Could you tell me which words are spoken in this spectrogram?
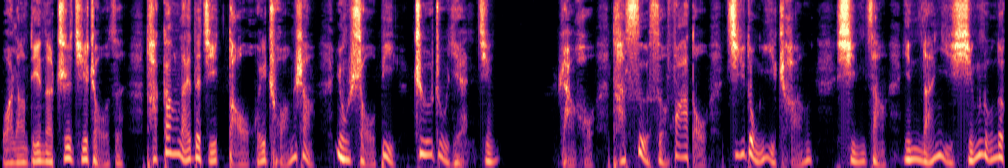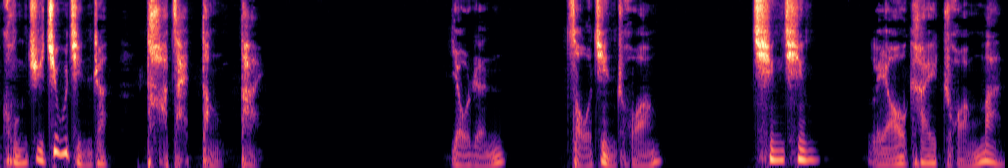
瓦朗蒂娜支起肘子，她刚来得及倒回床上，用手臂遮住眼睛，然后她瑟瑟发抖，激动异常，心脏因难以形容的恐惧揪紧着。她在等待。有人走进床，轻轻撩开床幔。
